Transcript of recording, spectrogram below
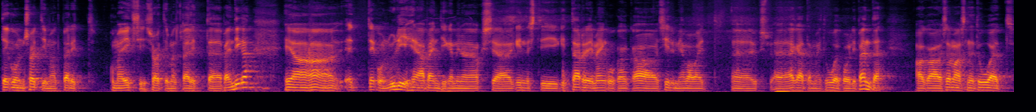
tegu on Šotimaalt pärit kui ma ei eksi, Šotimaalt pärit äh, bändiga. ja et tegu on ülihea bändiga minu jaoks ja kindlasti kitarrimänguga ka silmi avavaid äh, üks äh, ägedamaid uue kooli bände. aga samas need uued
